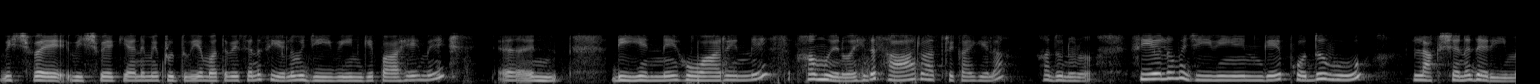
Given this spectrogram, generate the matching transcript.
විශ්වයේ විශ්වය කියන්නේ මේ පෘථුවිය මත වෙසෙන සියලුම ජීවීන්ගේ පාහේ මේ DNA හෝ RNA හමු වෙනවා. එහෙනම් සාර්වත්‍රිකයි කියලා හඳුන්වනවා. සියලුම ජීවීන්ගේ පොදු වූ ලක්ෂණ දැරීම.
